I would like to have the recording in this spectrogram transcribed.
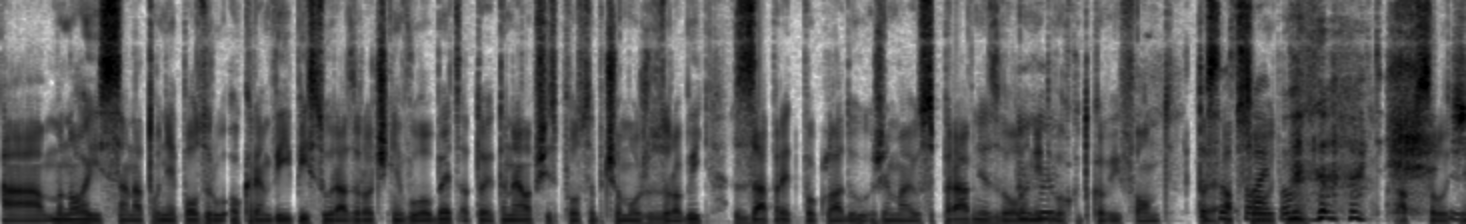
a mnohí sa na to nepozrú okrem výpisu raz ročne vôbec a to je ten najlepší spôsob, čo môžu zrobiť za predpokladu, že majú správne zvolený mm-hmm. dôchodkový fond. To, to je absolútne, absolútne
